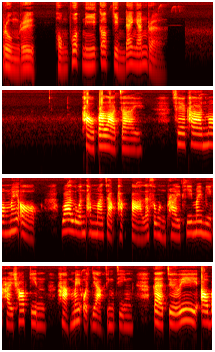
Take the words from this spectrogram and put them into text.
ปรุงหรือ ผงพวกนี้ก็กินได้งั้นเหรอ เขาประหลาดใจ เชคานมองไม่ออกว่าล้วนทำมาจากผักป่าและสมุนไพรที่ไม่มีใครชอบกิน หากไม่อดอยากจริงๆ แต่จือรี่เอาใบ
